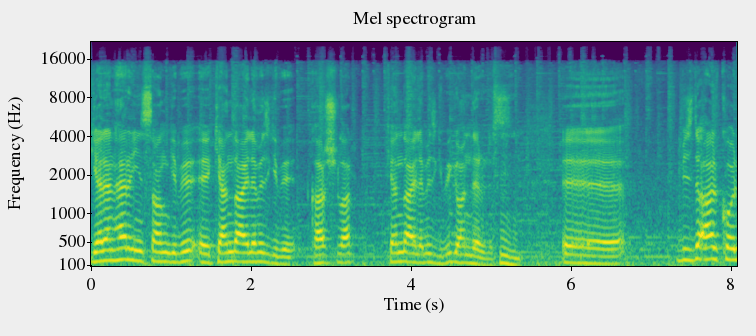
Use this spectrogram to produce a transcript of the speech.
Gelen her insan gibi e, kendi ailemiz gibi karşılar, kendi ailemiz gibi göndeririz. E, bizde alkol,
